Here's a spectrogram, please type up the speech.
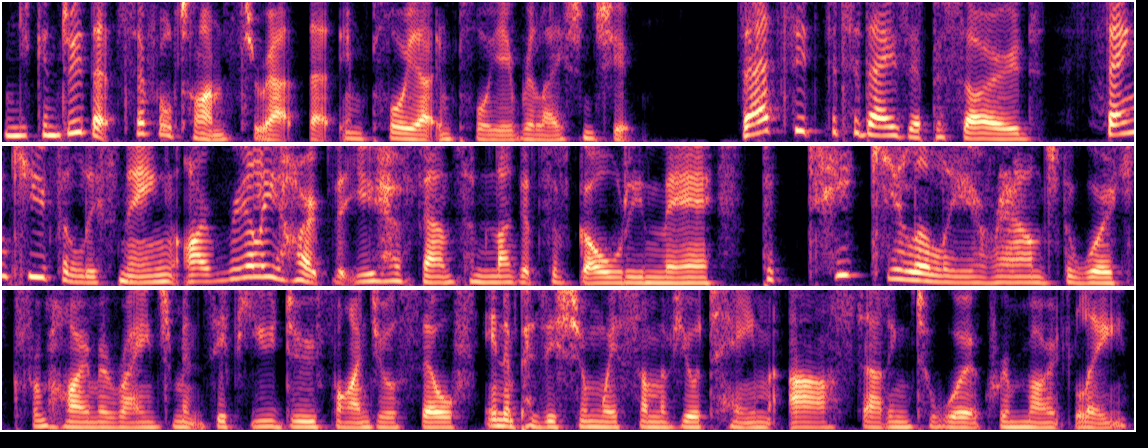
And you can do that several times throughout that employer employee relationship. That's it for today's episode. Thank you for listening. I really hope that you have found some nuggets of gold in there, particularly around the working from home arrangements if you do find yourself in a position where some of your team are starting to work remotely.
